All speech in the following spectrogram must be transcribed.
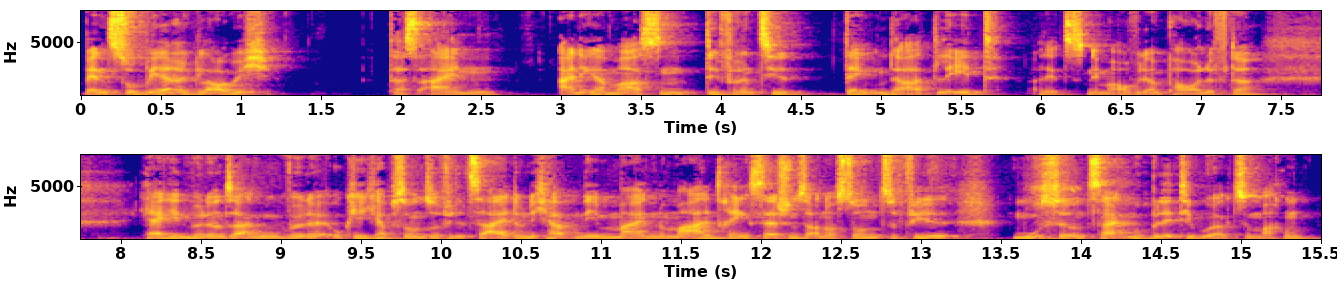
Wenn es so wäre, glaube ich, dass ein einigermaßen differenziert denkender Athlet, also jetzt nehmen wir auch wieder einen Powerlifter, hergehen würde und sagen würde, okay, ich habe so und so viel Zeit und ich habe neben meinen normalen Trainingssessions auch noch so und so viel Muße und Zeit, Mobility Work zu machen,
